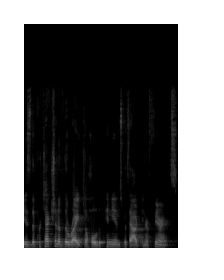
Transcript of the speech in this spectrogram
is the protection of the right to hold opinions without interference.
